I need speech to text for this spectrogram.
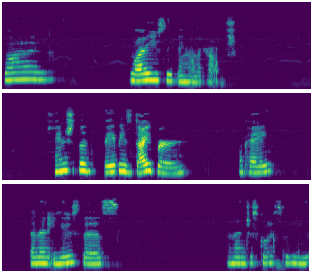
Why? Why are you sleeping on the couch? Change the baby's diaper. Okay? And then use this. And then just go to sleep.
